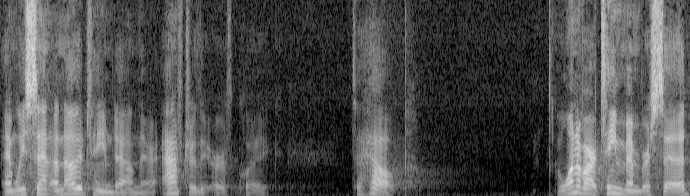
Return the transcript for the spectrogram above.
And we sent another team down there after the earthquake to help. One of our team members said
